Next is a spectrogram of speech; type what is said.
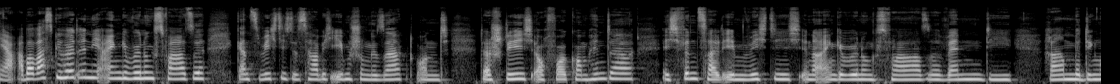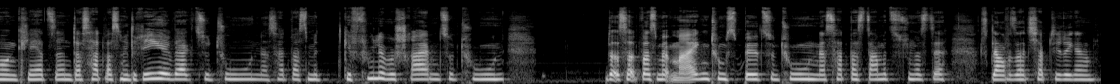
Ja, aber was gehört in die Eingewöhnungsphase? Ganz wichtig, das habe ich eben schon gesagt und da stehe ich auch vollkommen hinter. Ich finde es halt eben wichtig in der Eingewöhnungsphase, wenn die Rahmenbedingungen klärt sind. Das hat was mit Regelwerk zu tun, das hat was mit Gefühle beschreiben zu tun, das hat was mit dem Eigentumsbild zu tun, das hat was damit zu tun, dass der Sklave sagt, ich habe die Regeln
